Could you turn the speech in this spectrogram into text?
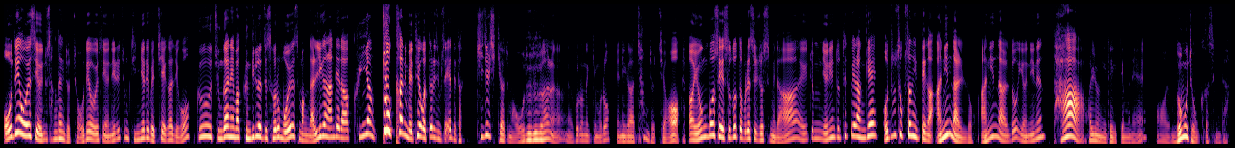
5대5에서 연이도 상당히 좋죠. 5대5에서 연이를 좀 뒷열에 배치해가지고 그 중간에 막 근딜러 들 서로 모여서 막 난리가 난 데다가 그냥 뚝 하니 메테오가 떨어지면서 애들 다 기절시켜가지고 막 오두두두 하는 예, 그런 느낌으로 연희가 참 좋죠. 어, 영보스에서도 더블 S를 줬습니다. 예, 좀 연희는 좀 특별한 게 어둠 속성일 때가 아닌 날도 아닌 날도 연희는 다 활용이 되기 때문에 어, 너무 좋은 것 같습니다.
